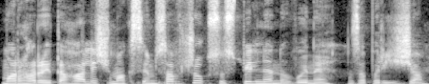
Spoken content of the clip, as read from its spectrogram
Маргарита Галіч, Максим Савчук, Суспільне новини, Запоріжжя.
